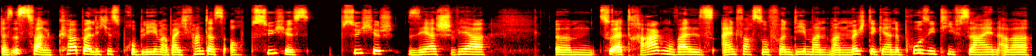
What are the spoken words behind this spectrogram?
das ist zwar ein körperliches Problem, aber ich fand das auch psychisch, psychisch sehr schwer ähm, zu ertragen, weil es einfach so von dem man, man möchte gerne positiv sein, aber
